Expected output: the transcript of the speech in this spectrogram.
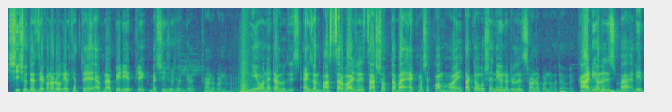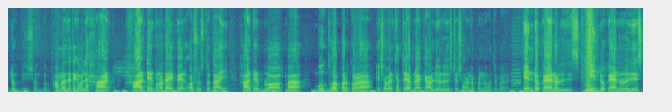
শিশুদের যে কোনো রোগের ক্ষেত্রে আপনার পেডিয়াট্রিক বা শিশু বিশেষজ্ঞের শরণাপন্ন হবেন। নিওনেটালজিস্ট একজন বাচ্চার বয়স যদি চার সপ্তাহ বা এক মাসের কম হয়, তাকে অবশ্যই নিওনেটালজিস্ট শরণাপন্ন হতে হবে। কার্ডিওলজিস্ট বা হৃদরোগ বিশেষজ্ঞ। আমরা যেটাকে বলি হার্ট হার্টের কোনো টাইপের অসুস্থতায় হার্টের ব্লক বা বুক ধরপর করা, এসবের ক্ষেত্রে আপনারা কার্ডিওলজিস্টের শরণাপন্ন হতে পারেন। এন্ডোক্রাইনোলজিস্ট এন্ডোক্রাইনোলজিস্ট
